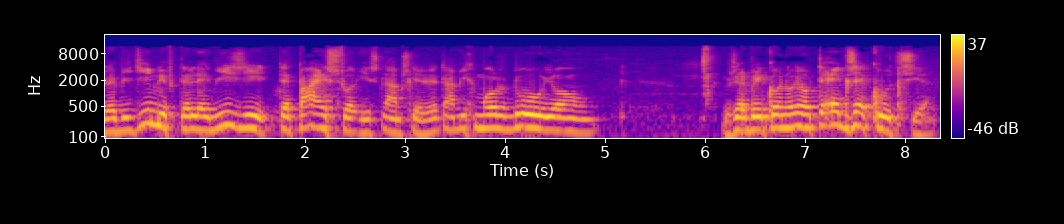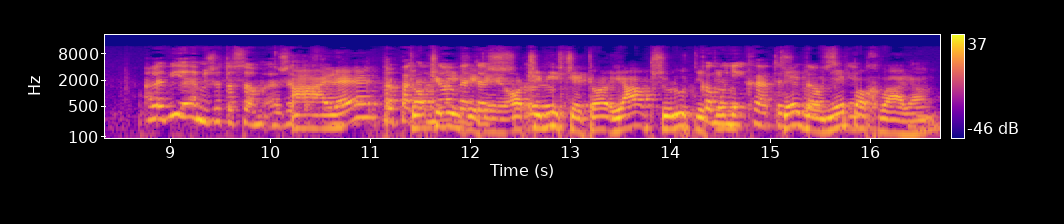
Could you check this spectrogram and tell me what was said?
że widzimy w telewizji te państwo islamskie, że tam ich mordują, że wykonują te egzekucje. Ale wiem, że to są, że to Ale są to propagandowe oczywiście, też e, oczywiście to ja absolutnie tego, tego nie pochwalam.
